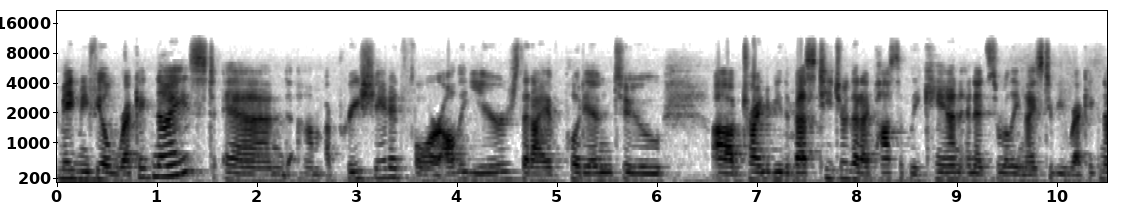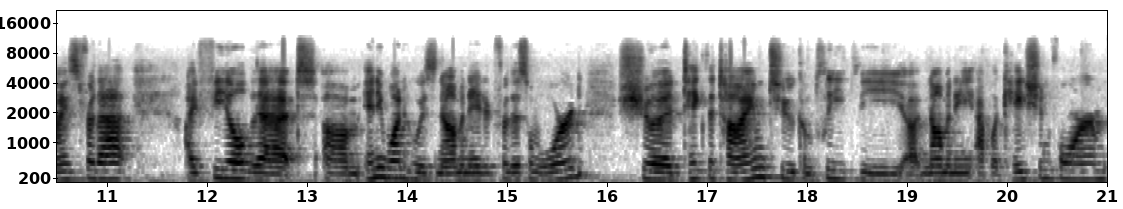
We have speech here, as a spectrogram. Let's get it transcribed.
made me feel recognized and um, appreciated for all the years that I have put into uh, trying to be the best teacher that I possibly can, and it's really nice to be recognized for that. I feel that um, anyone who is nominated for this award should take the time to complete the uh, nominee application form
